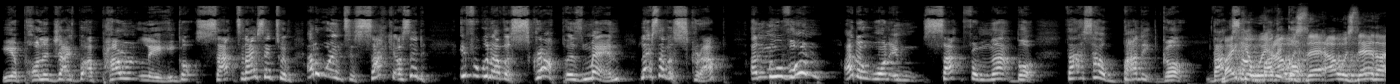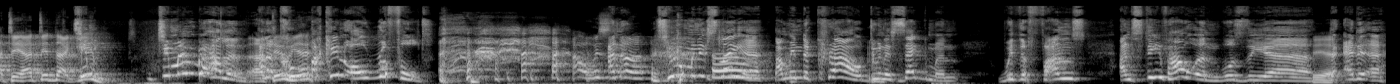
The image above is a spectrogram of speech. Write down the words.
he apologized, but apparently he got sacked. And I said to him, I don't want him to sack it. I said, if we're going to have a scrap as men, let's have a scrap and move on. I don't want him sacked from that, but that's how bad it got. That's Mike, how wait, bad it I was got. there. I was there that day. I did that Do you, game. do you remember, Alan? I and do, I come yeah. back in all ruffled. I was. And uh, two minutes later, I'm in the crowd doing a segment with the fans, and Steve Houghton was the uh, Yeah. the editor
